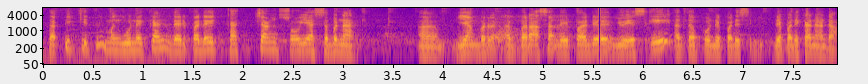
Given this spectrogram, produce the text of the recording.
tapi kita menggunakan daripada kacang soya sebenar uh, yang ber, berasal daripada USA ataupun daripada daripada Kanada.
